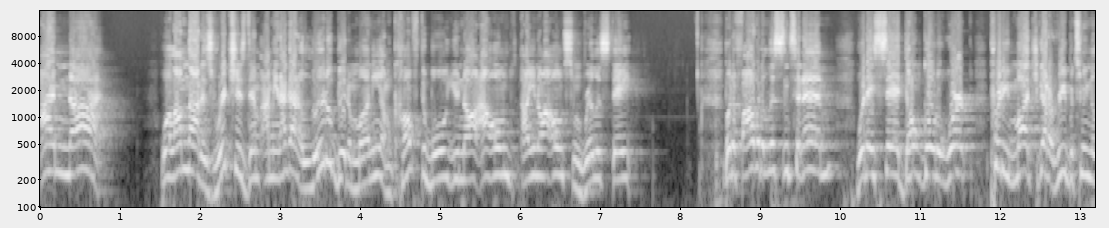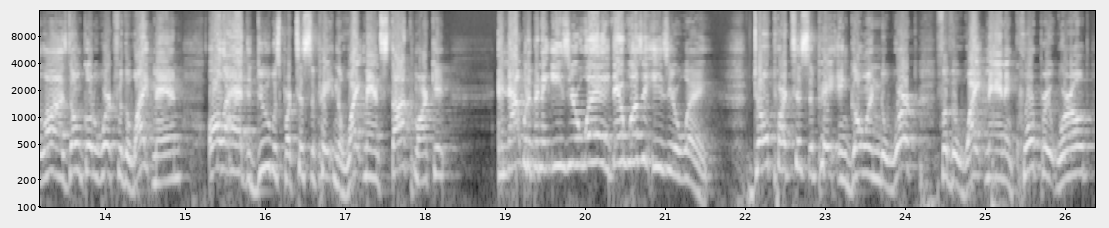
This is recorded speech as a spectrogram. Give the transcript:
I'm not. Well, I'm not as rich as them. I mean, I got a little bit of money. I'm comfortable. You know, I own, you know, I own some real estate. But if I would have listened to them where they said, don't go to work, pretty much, you got to read between the lines, don't go to work for the white man. All I had to do was participate in the white man's stock market and that would have been an easier way. There was an easier way. Don't participate in going to work for the white man and corporate world.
